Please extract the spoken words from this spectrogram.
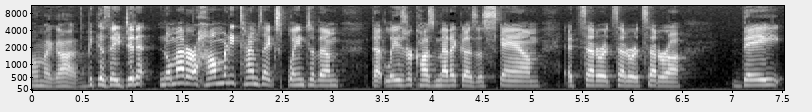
Oh my god. because they didn't no matter how many times i explained to them that laser cosmetica is a scam et cetera et cetera et cetera they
